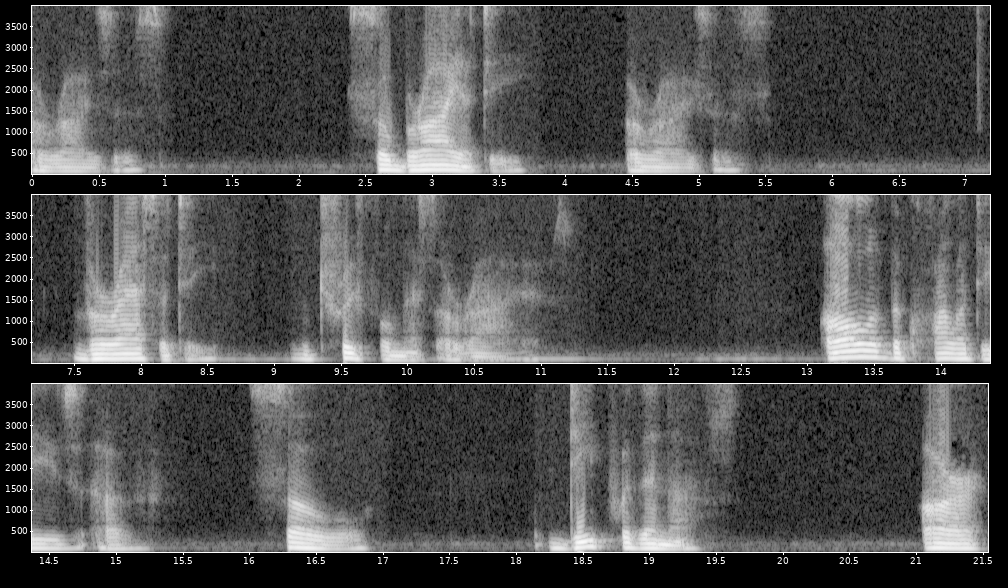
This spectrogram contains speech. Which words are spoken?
arises, sobriety arises, veracity and truthfulness arise. All of the qualities of soul deep within us are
